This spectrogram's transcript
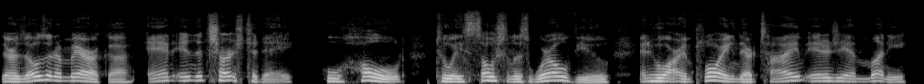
There are those in America and in the church today who hold to a socialist worldview and who are employing their time, energy, and money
